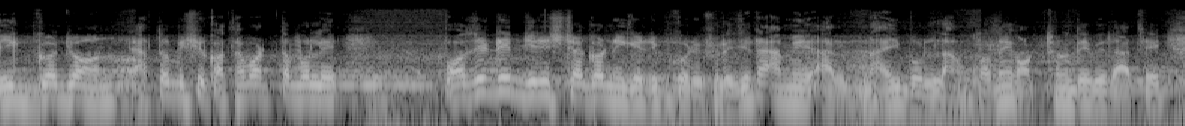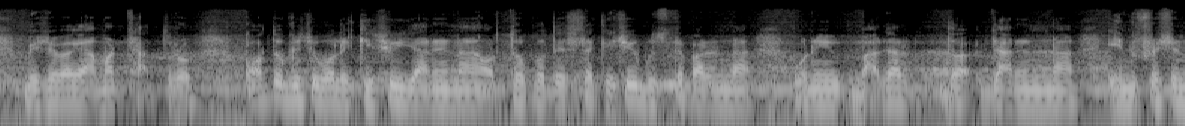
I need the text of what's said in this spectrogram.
বিজ্ঞজন, এত বেশি কথাবার্তা বলে পজিটিভ জিনিসটাকে নেগেটিভ করে ফেলে, যেটা আমি আর নাই বললাম। অনেক অর্থনীতিবিদ আছে বেশিরভাগ আমার ছাত্র। কত কিছু বলে কিছুই জানে না অর্থ উপদেশটা কিছুই বুঝতে পারেন না, উনি বাজার জানেন না ইনফ্লেশন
